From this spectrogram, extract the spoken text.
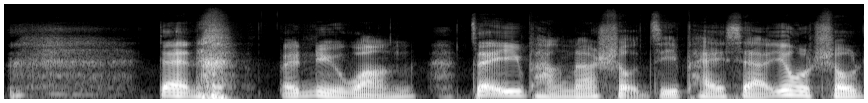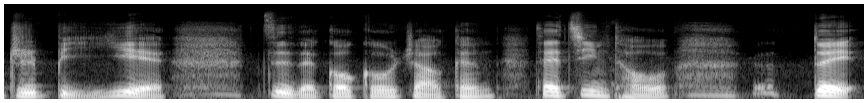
但本女王在一旁拿手机拍下用手指比耶字的勾勾照，跟在镜头对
